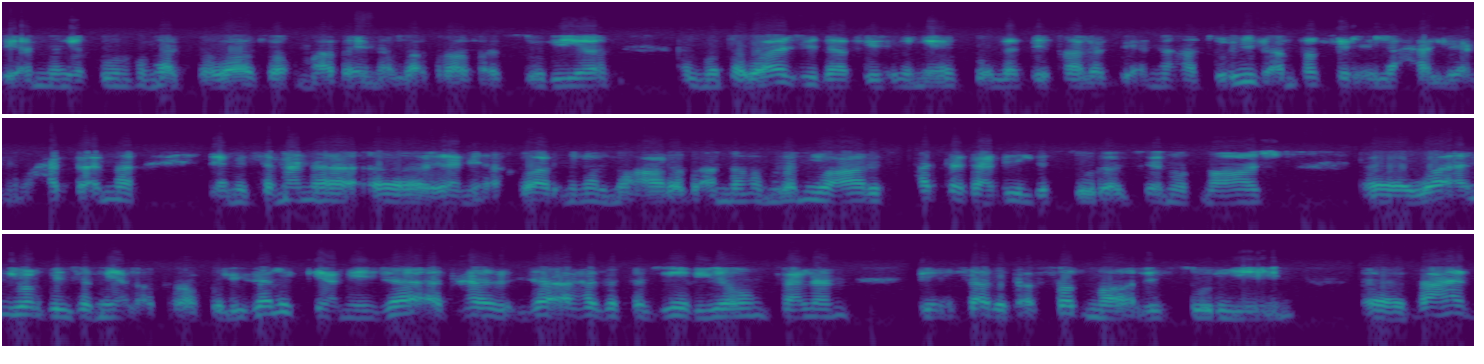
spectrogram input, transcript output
بأن يكون هناك توافق ما بين الأطراف السورية المتواجدة في جنيف والتي قالت بأنها تريد أن تصل إلى حل. يعني وحتى ان يعني سمعنا يعني أخبار من المعارضه أنهم لم يعارض حتى تعديل دستور 2012 وأن يرضي جميع الأطراف. ولذلك يعني جاءت جاء هذا التفجير اليوم فعلا بمثابه الصدمة للسوريين. بعد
